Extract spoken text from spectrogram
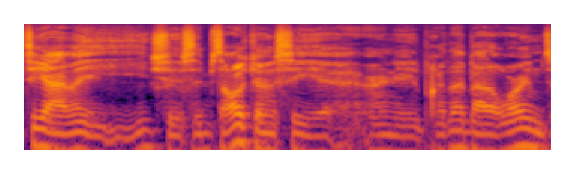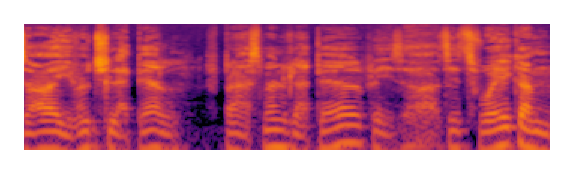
tu sais, avant, il- c'est c'est bizarre quand c'est euh, un des de Battle War, il me dit Ah, il veut que tu l'appelles. Pendant la semaine, je l'appelle. Puis il dit Ah, tu sais, tu voyais comme.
